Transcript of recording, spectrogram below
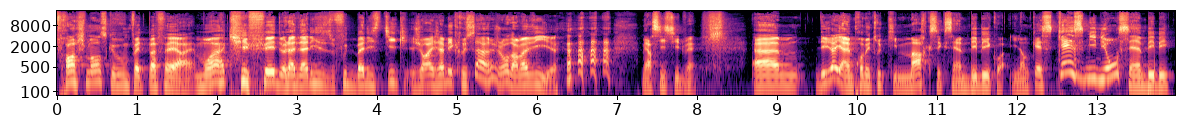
Franchement, ce que vous me faites pas faire, hein. moi qui fais de l'analyse footballistique, j'aurais jamais cru ça un jour dans ma vie. Merci Sylvain. Euh, déjà, il y a un premier truc qui me marque, c'est que c'est un bébé quoi. Il encaisse 15 millions, c'est un bébé.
